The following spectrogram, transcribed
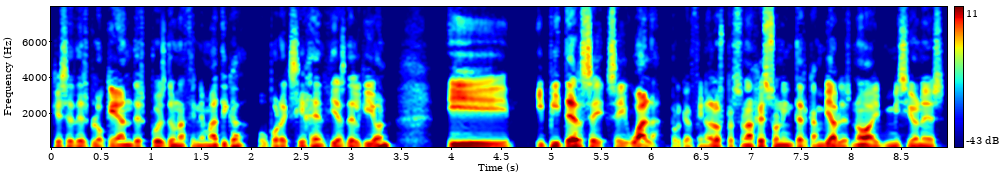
que se desbloquean después de una cinemática o por exigencias del guion. Y, y Peter se, se iguala, porque al final los personajes son intercambiables, ¿no? Hay misiones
